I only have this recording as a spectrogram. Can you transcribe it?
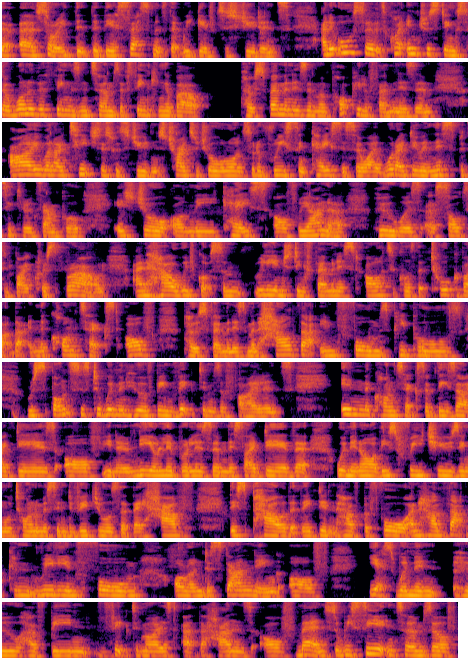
Uh, sorry, the, the, the, assessments that we give to students. And it also, it's quite interesting. So one of the things in terms of thinking about post feminism and popular feminism, I, when I teach this with students, try to draw on sort of recent cases. So, I, what I do in this particular example is draw on the case of Rihanna, who was assaulted by Chris Brown, and how we've got some really interesting feminist articles that talk about that in the context of post feminism and how that informs people's responses to women who have been victims of violence in the context of these ideas of, you know, neoliberalism, this idea that women are these free choosing autonomous individuals, that they have this power that they didn't have before, and how that can really inform our understanding of yes, women who have been victimized at the hands of men. So we see it in terms of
